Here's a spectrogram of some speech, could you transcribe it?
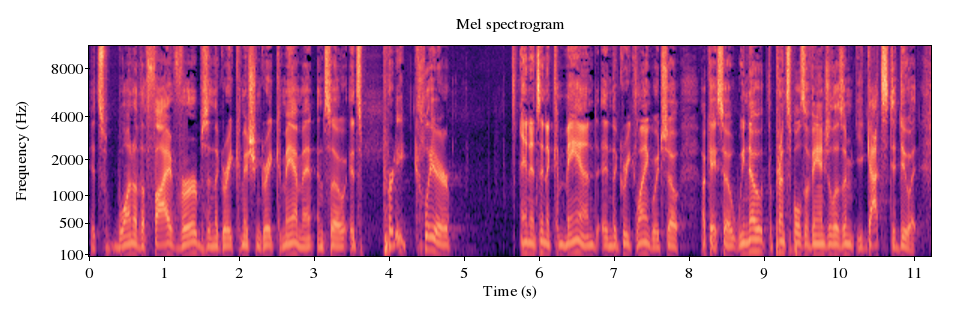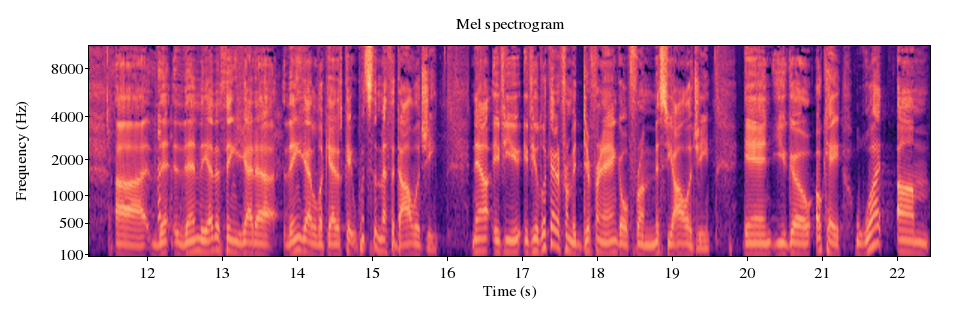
It's one of the five verbs in the Great Commission, Great Commandment. And so it's pretty clear. And it's in a command in the Greek language. So, okay, so we know the principles of evangelism. You got to do it. Uh, th- then the other thing you gotta then you gotta look at is okay, what's the methodology? Now, if you if you look at it from a different angle from missiology, and you go, okay, what um,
